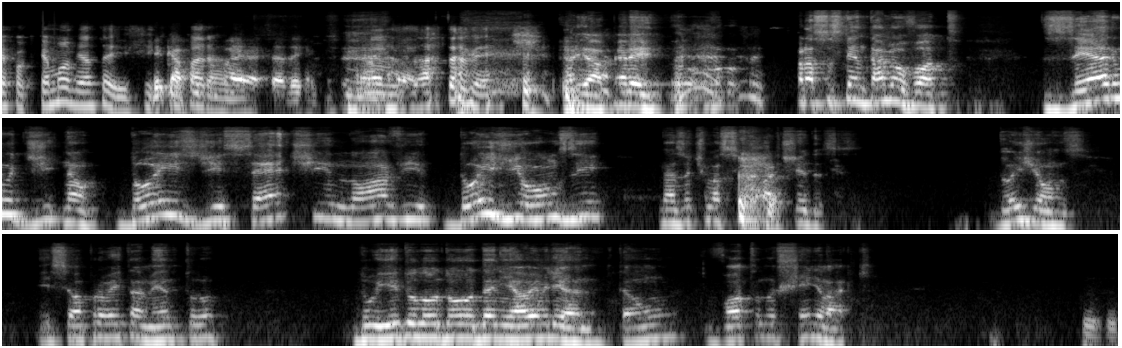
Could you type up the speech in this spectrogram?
a qualquer momento aí. Fica parado. É, exatamente. Aí, ó, peraí. Para sustentar meu voto. 0 de. Não, 2 de 7, 9, 2 de 11 nas últimas 5 partidas. 2 de 11. Esse é o aproveitamento do ídolo do Daniel Emiliano. Então, voto no Shane Lark. Uhum.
